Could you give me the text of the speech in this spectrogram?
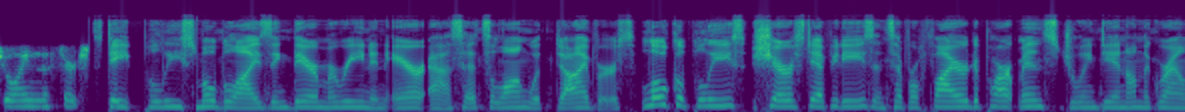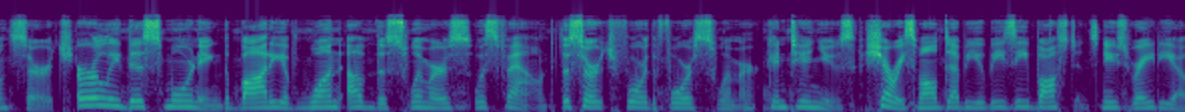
joined the search. State police mobilizing their marine and air assets along with divers. Local police, sheriff's deputies, and several fire departments joined in on the ground search. Early this morning, the body of one of the swimmers was found. The search for the fourth swimmer continues. Sherry Small, WBZ Boston's News Radio.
